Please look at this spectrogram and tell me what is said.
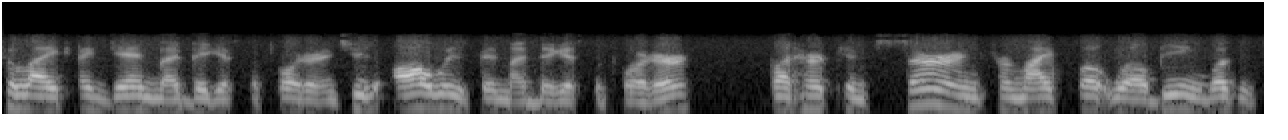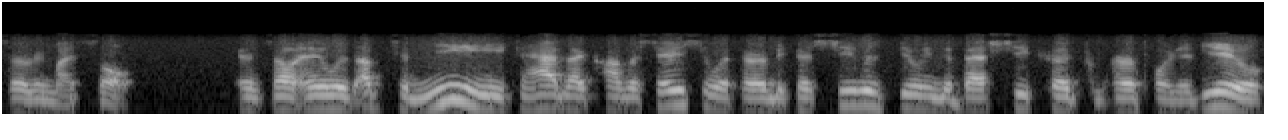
to like again my biggest supporter, and she's always been my biggest supporter. But her concern for my quote well-being wasn't serving my soul, and so and it was up to me to have that conversation with her because she was doing the best she could from her point of view.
